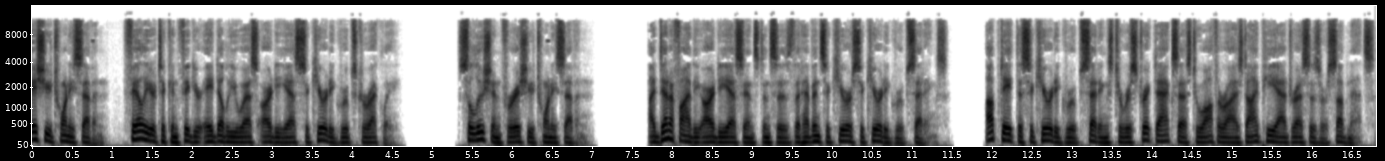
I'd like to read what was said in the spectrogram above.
Issue 27 Failure to configure AWS RDS security groups correctly. Solution for Issue 27 Identify the RDS instances that have insecure security group settings. Update the security group settings to restrict access to authorized IP addresses or subnets.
